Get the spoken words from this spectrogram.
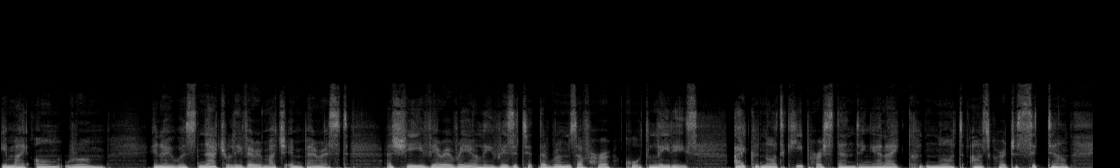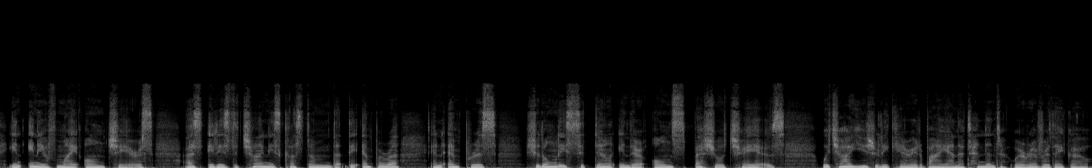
in my own room, and I was naturally very much embarrassed, as she very rarely visited the rooms of her court ladies. I could not keep her standing, and I could not ask her to sit down in any of my own chairs, as it is the Chinese custom that the emperor and empress should only sit down in their own special chairs, which are usually carried by an attendant wherever they go.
